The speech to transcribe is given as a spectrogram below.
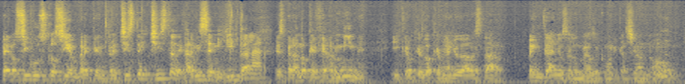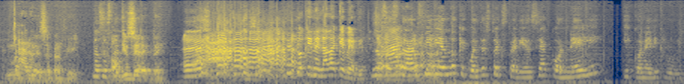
pero sí busco siempre que entre chiste y chiste dejar mi semillita Claro. esperando que germine. Y creo que es lo que me ha ayudado a estar 20 años en los medios de comunicación, ¿no? Mantener claro. ese perfil. Aunque use arete. No tiene nada que ver. Nos están pidiendo que cuentes tu experiencia con Nelly y con Eric Rubin.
